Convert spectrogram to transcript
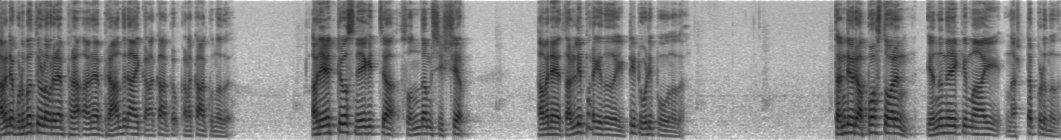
അവന്റെ കുടുംബത്തിലുള്ളവരെ അവനെ ഭ്രാന്തനായി കണക്കാക്ക കണക്കാക്കുന്നത്. അവൻ ഏറ്റവും സ്നേഹിച്ച സ്വന്തം ശിഷ്യർ അവനെ തള്ളിപ്പറയുന്നത് ഇട്ടിട്ട് ഓടിപ്പോകുന്നത് തന്റെ ഒരു അപ്പോസ്തോലൻ എന്നേക്കുമായി നഷ്ടപ്പെടുന്നത്.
